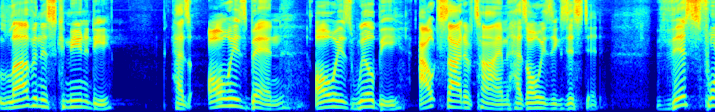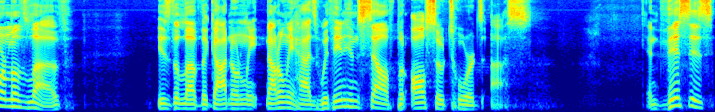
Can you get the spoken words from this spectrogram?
love in this community has always been, always will be, outside of time, has always existed. This form of love is the love that God not only, not only has within himself, but also towards us. And this is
